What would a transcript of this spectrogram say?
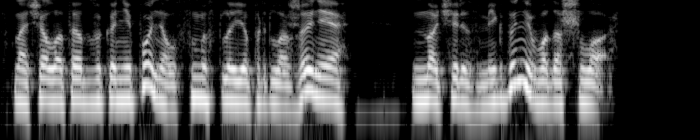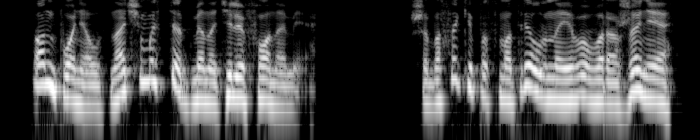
Сначала Тедзука не понял смысла её предложения, но через миг до него дошло. Он понял значимость обмена телефонами. Шибасаки посмотрела на его выражение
